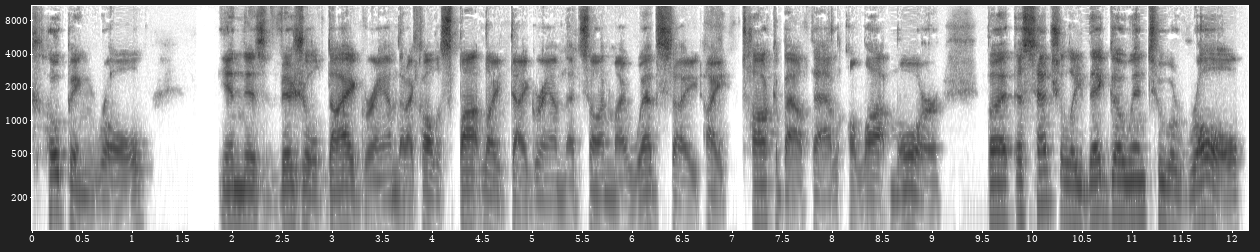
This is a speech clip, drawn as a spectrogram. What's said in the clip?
coping role in this visual diagram that I call the spotlight diagram that's on my website. I talk about that a lot more. But essentially, they go into a role,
